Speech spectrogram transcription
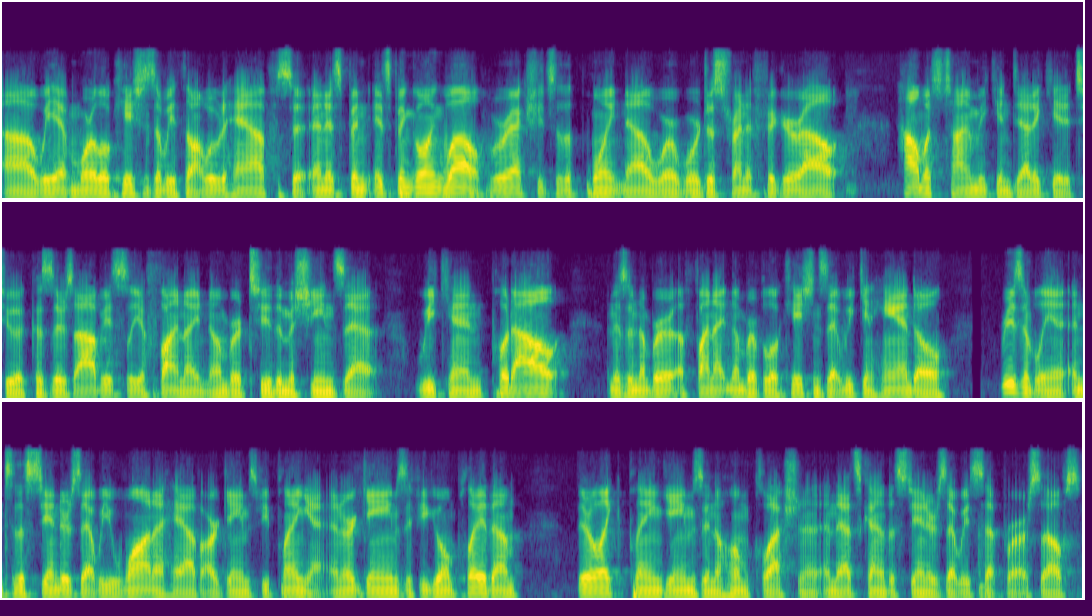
Uh, we have more locations than we thought we would have, so, and it's been it's been going well. We're actually to the point now where we're just trying to figure out how much time we can dedicate it to it because there's obviously a finite number to the machines that we can put out, and there's a number a finite number of locations that we can handle reasonably and, and to the standards that we want to have our games be playing at. And our games, if you go and play them, they're like playing games in a home collection, and that's kind of the standards that we set for ourselves.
